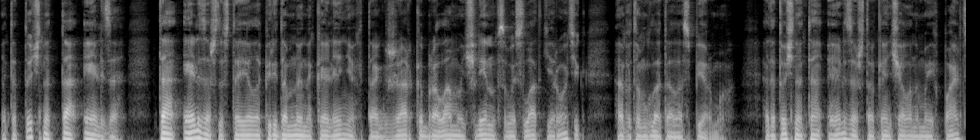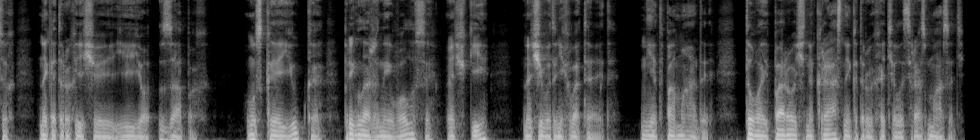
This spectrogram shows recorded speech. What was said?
Это точно та Эльза. Та Эльза, что стояла передо мной на коленях, так жарко брала мой член в свой сладкий ротик, а потом глотала сперму. Это точно та Эльза, что кончала на моих пальцах, на которых еще и ее запах. Узкая юбка, приглаженные волосы, очки, но чего-то не хватает. Нет помады той порочно-красной, которую хотелось размазать.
